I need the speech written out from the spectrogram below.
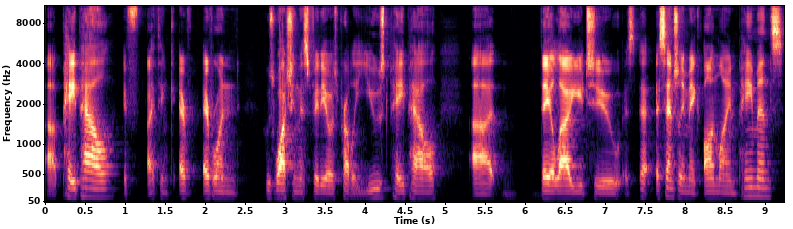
Uh, PayPal, if I think ev- everyone who's watching this video has probably used PayPal, uh, they allow you to essentially make online payments,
